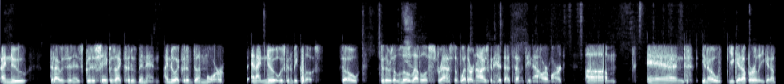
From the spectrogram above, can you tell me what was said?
I knew that I was in as good a shape as I could have been in. I knew I could have done more and I knew it was going to be close. So so there was a low level of stress of whether or not I was going to hit that 17 hour mark. Um, and you know, you get up early. You get up.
